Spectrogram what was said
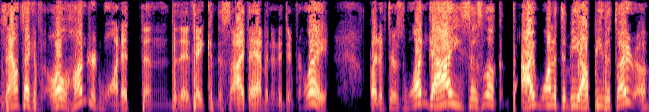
Sounds like if all 100 want it, then they can decide to have it in a different way. But if there's one guy, he says, look, I want it to be Alpi the Torah,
